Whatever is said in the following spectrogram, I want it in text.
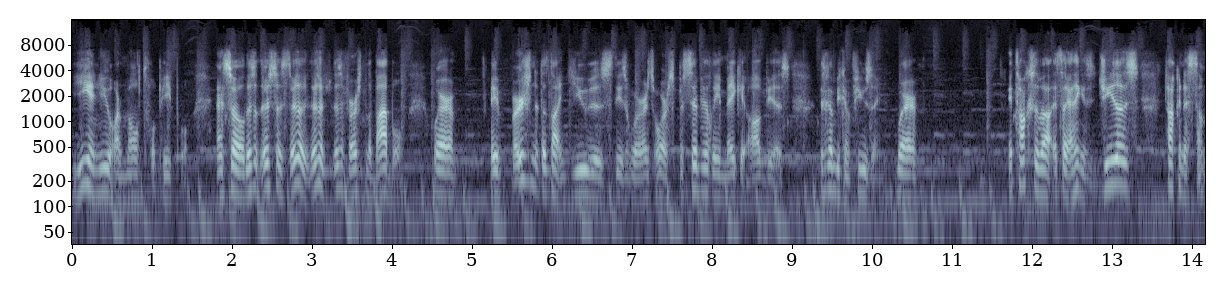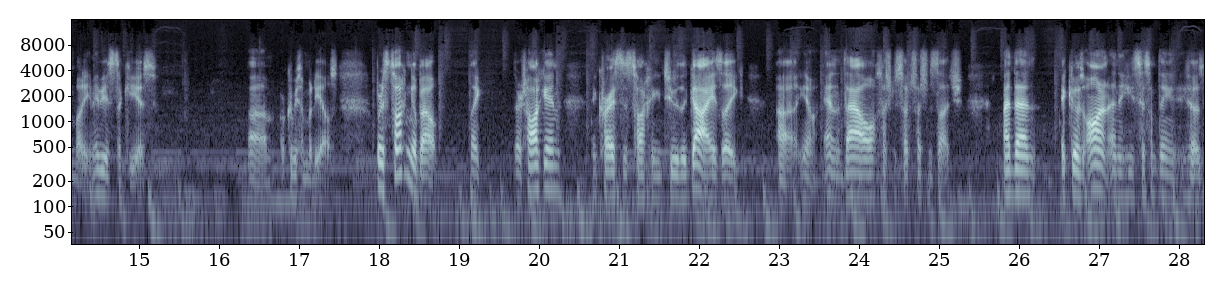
Ye and you are multiple people. And so there's a, there's a, there's a, there's a, there's a verse in the Bible where a version that does not use these words or specifically make it obvious is going to be confusing. Where it talks about it's like I think it's Jesus talking to somebody. Maybe it's Zacchaeus um, or could be somebody else. But it's talking about like they're talking, and Christ is talking to the guys like, uh, you know, and thou such and such, such and such, and then it goes on, and he says something. He says,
